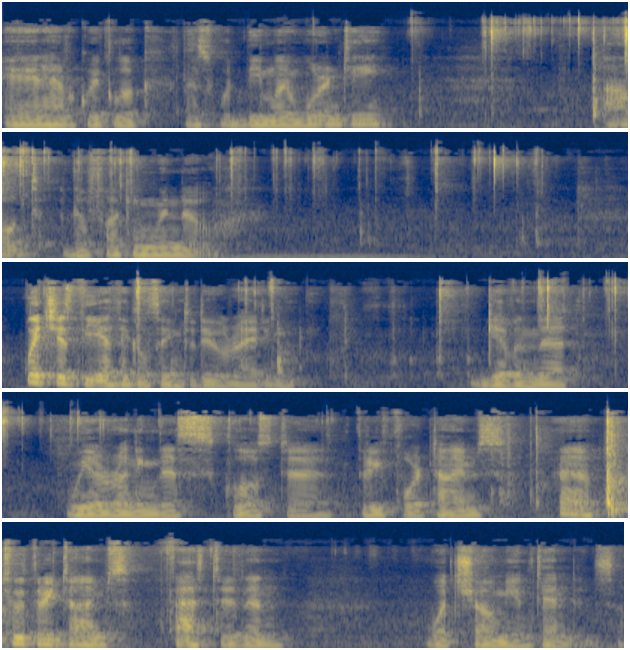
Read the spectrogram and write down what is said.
and have a quick look. This would be my warranty out the fucking window. Which is the ethical thing to do, right? Given that we are running this close to three, four times, eh, two, three times faster than what Xiaomi intended. So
